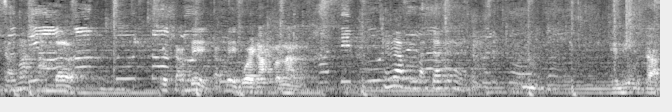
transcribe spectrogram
sama sambal. Terus cabe, cabe. gue enak Ini apa Mbak Jasa? ini udah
